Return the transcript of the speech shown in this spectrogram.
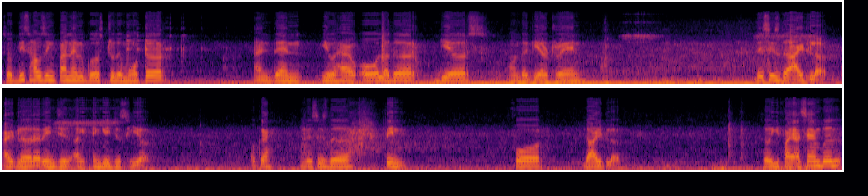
So this housing panel goes to the motor and then you have all other gears on the gear train. This is the idler. Idler arranges engages here. Okay? And this is the pin for the idler. So if I assemble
